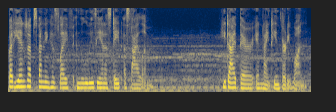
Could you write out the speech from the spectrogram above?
but he ended up spending his life in the Louisiana State Asylum. He died there in 1931.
